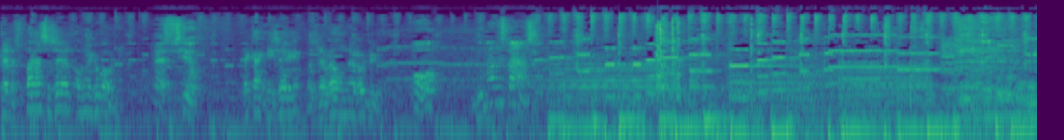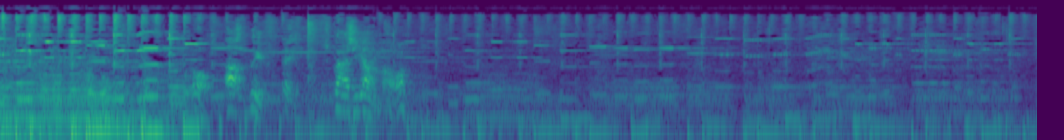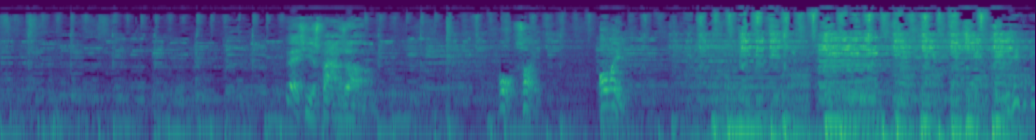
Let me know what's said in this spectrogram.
het een Spaanse zijn of een gewone? Ja, is het verschil. Dat kan ik niet zeggen, maar ze zijn wel een euro duur. Oh, doe maar een Spaanse. Oh, Alsjeblieft, hey. Spaanse Jan. Oh. Wees hier Spaans aan. Oh, sorry. Alleen.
